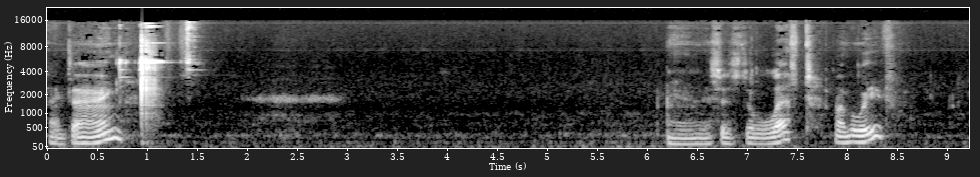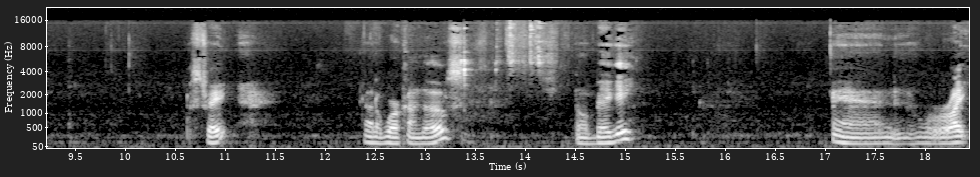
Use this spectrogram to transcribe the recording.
Same thing. And this is the left, I believe straight. Got to work on those. No biggie. And right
